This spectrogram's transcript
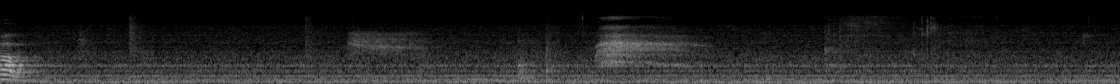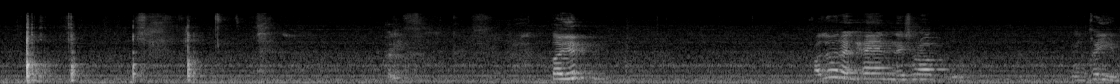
هذا. طيب. خلونا الحين نشرب ونقيم.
